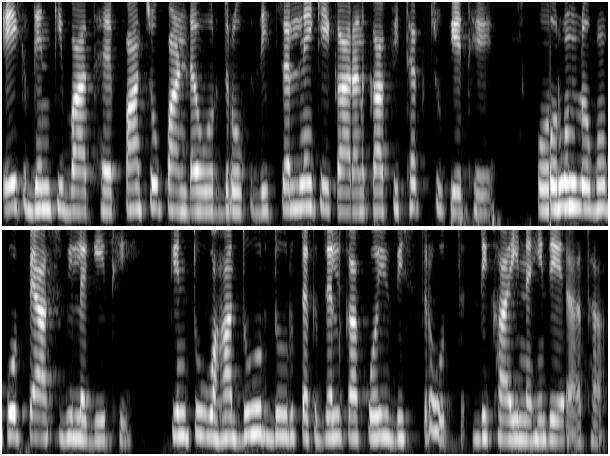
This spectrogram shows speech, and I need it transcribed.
एक दिन की बात है, पाँचों पांडव और द्रौपदी चलने के कारण काफ़ी थक चुके थे और उन लोगों को प्यास भी लगी थी, किंतु वहाँ दूर दूर तक जल का कोई भी स्रोत दिखाई नहीं दे रहा था।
